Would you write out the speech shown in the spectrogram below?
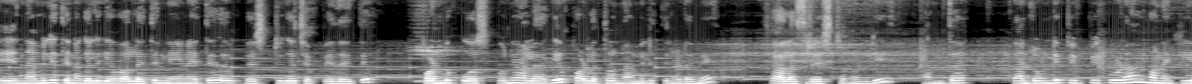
ఈ నమిలి తినగలిగే వాళ్ళైతే నేనైతే బెస్ట్గా చెప్పేదైతే పండు కోసుకొని అలాగే పళ్ళతో నమిలి తినడమే చాలా శ్రేష్టం అండి అంత దాంట్లో ఉండే పిప్పి కూడా మనకి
